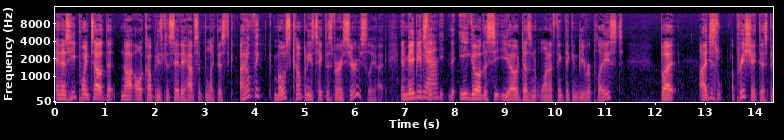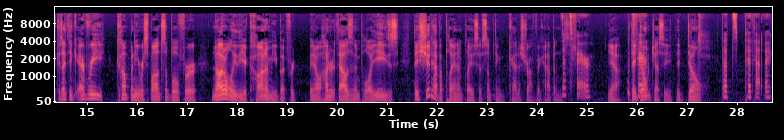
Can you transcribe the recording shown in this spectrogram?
and as he points out that not all companies can say they have something like this. I don't think most companies take this very seriously, I, and maybe it's Yeah. the the ego of the CEO doesn't want to think they can be replaced, but I just appreciate this because I think every company responsible for not only the economy but for you know 100,000 employees, they should have a plan in place if something catastrophic happens. That's fair. yeah, but that's they fair. don't, Jesse. They don't. That's pathetic.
